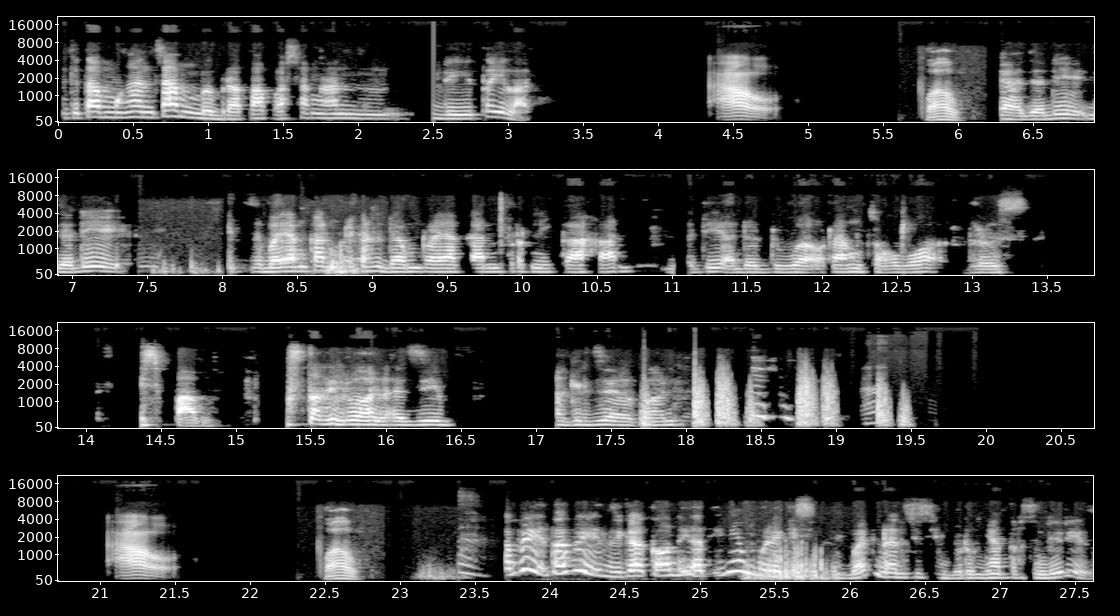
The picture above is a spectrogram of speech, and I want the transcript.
Kita mengancam beberapa pasangan di Thailand. Aw. Wow. Ya, jadi jadi bayangkan mereka sedang merayakan pernikahan, jadi ada 2 orang cowok terus di-spam. Astagfirullahaladzim, akhir zaman. Hah? Aw. Wow. Tapi tapi jika kau lihat ini memiliki sisi baik dan sisi buruknya tersendiri.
